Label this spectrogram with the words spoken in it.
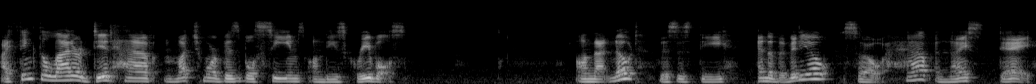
I think the latter did have much more visible seams on these greebles. On that note, this is the end of the video, so have a nice day.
